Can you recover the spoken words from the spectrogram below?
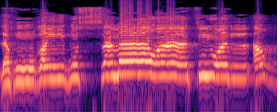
له غيب السماوات والأرض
